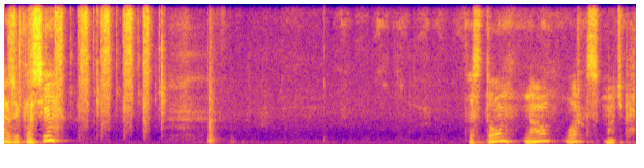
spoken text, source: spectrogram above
As you can see the stone now works much better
